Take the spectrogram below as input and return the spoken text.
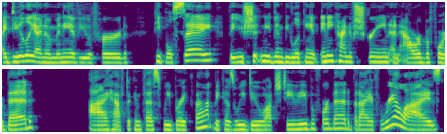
Ideally, I know many of you have heard people say that you shouldn't even be looking at any kind of screen an hour before bed. I have to confess we break that because we do watch TV before bed, but I have realized,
